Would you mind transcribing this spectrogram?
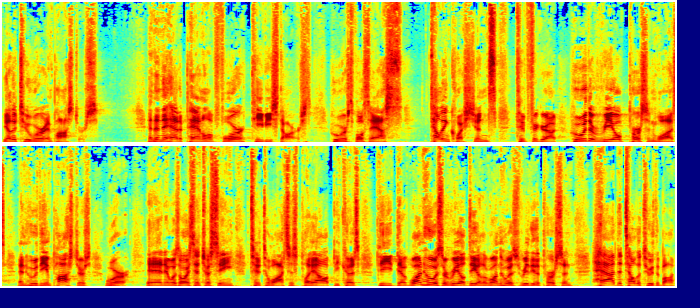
the other two were imposters. And then they had a panel of four TV stars who were supposed to ask telling questions to figure out who the real person was and who the imposters were. And it was always interesting to, to watch this play out because the, the one who was the real deal, the one who was really the person, had to tell the truth about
